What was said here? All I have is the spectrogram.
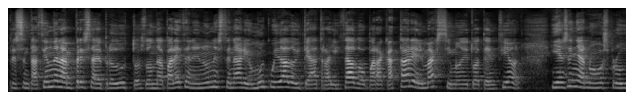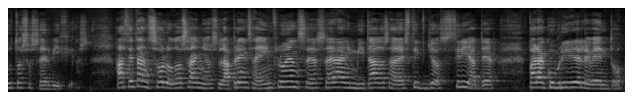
presentación de la empresa de productos donde aparecen en un escenario muy cuidado y teatralizado para captar el máximo de tu atención y enseñar nuevos productos o servicios. Hace tan solo dos años la prensa e influencers eran invitados al Steve Jobs Theater para cubrir el evento,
